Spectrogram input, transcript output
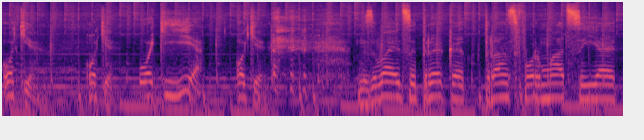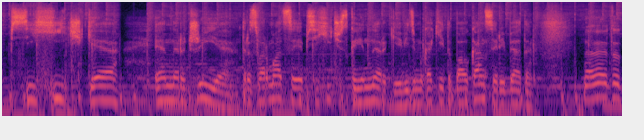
Оки. Оки. Окие! Оки. Называется трек «Трансформация психической энергии». Трансформация психической энергии. Видимо, какие-то балканцы, ребята. Да, ну, Этот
